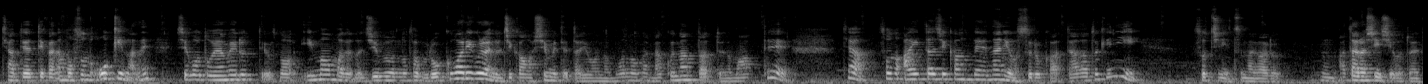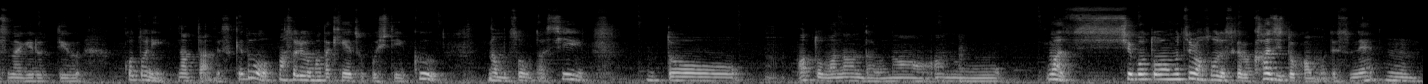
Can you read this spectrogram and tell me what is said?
ちゃんとやっていかないもうその大きなね仕事を辞めるっていうその今までの自分の多分6割ぐらいの時間を占めてたようなものがなくなったっていうのもあってじゃあその空いた時間で何をするかってなった時にそっちにつながる、うん、新しい仕事につなげるっていうことになったんですけど、まあ、それをまた継続していくのもそうだし、うんと、あとは何だろうなあのまあ仕事はもちろんそうですけど家事とかもですね、うん。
